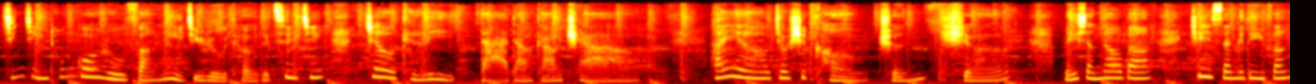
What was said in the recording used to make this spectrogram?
仅仅通过乳房以及乳头的刺激就可以达到高潮。还有就是口唇舌，没想到吧？这三个地方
